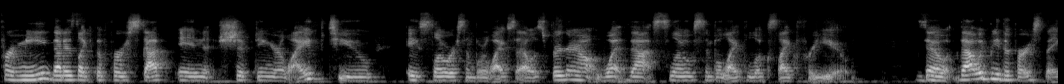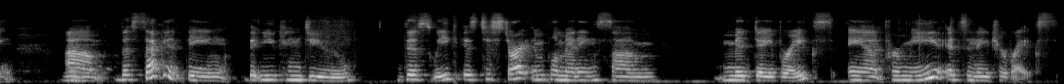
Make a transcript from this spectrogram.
for me, that is like the first step in shifting your life to a slower, simpler lifestyle, is figuring out what that slow, simple life looks like for you. Mm-hmm. So that would be the first thing. Um, the second thing that you can do this week is to start implementing some midday breaks. And for me, it's nature breaks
